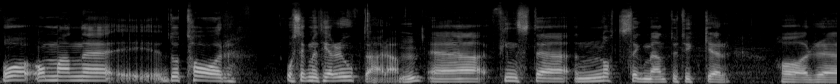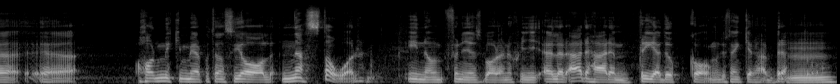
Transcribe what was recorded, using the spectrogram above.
Och om man eh, då tar och segmenterar ihop det här. Mm. Eh, finns det nåt segment du tycker har, eh, har mycket mer potential nästa år inom förnyelsebar energi? Eller är det här en bred uppgång? Du tänker det här brett? Mm.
